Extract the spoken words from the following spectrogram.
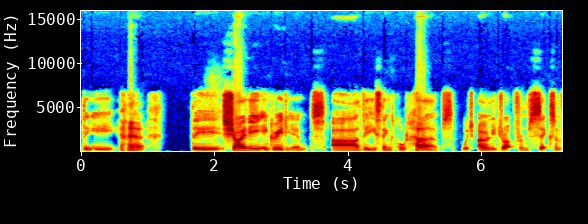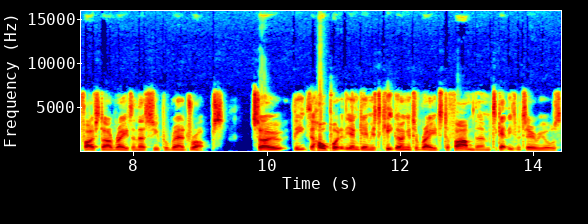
the the shiny ingredients are these things called herbs, which only drop from six and five star raids, and they're super rare drops. So the the whole point of the end game is to keep going into raids to farm them to get these materials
